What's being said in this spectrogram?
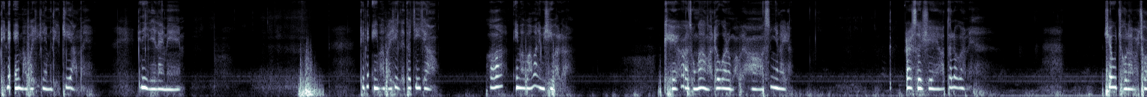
ဒီနေ့အိမ်မှာဘာရှိလဲမသိဘူးကြည့်အောင်မယ်ဒီနေ့လေးလိုက်မယ်ဒီနေ့အိမ်မှာဘာရှိလဲတော့ကြည့်ကြအောင်ဟာအိမ်မှာဘာမှလည်းမရှိပါလားကဲအဆုံးကငါလောက်ရတော့မှာပဲဟာဆင်းရင်လိုက်တာအဲ့ဆိုရှင်အတက်လောက်ရမယ်ရှုပ်ချိုးလိုက်မှာချော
